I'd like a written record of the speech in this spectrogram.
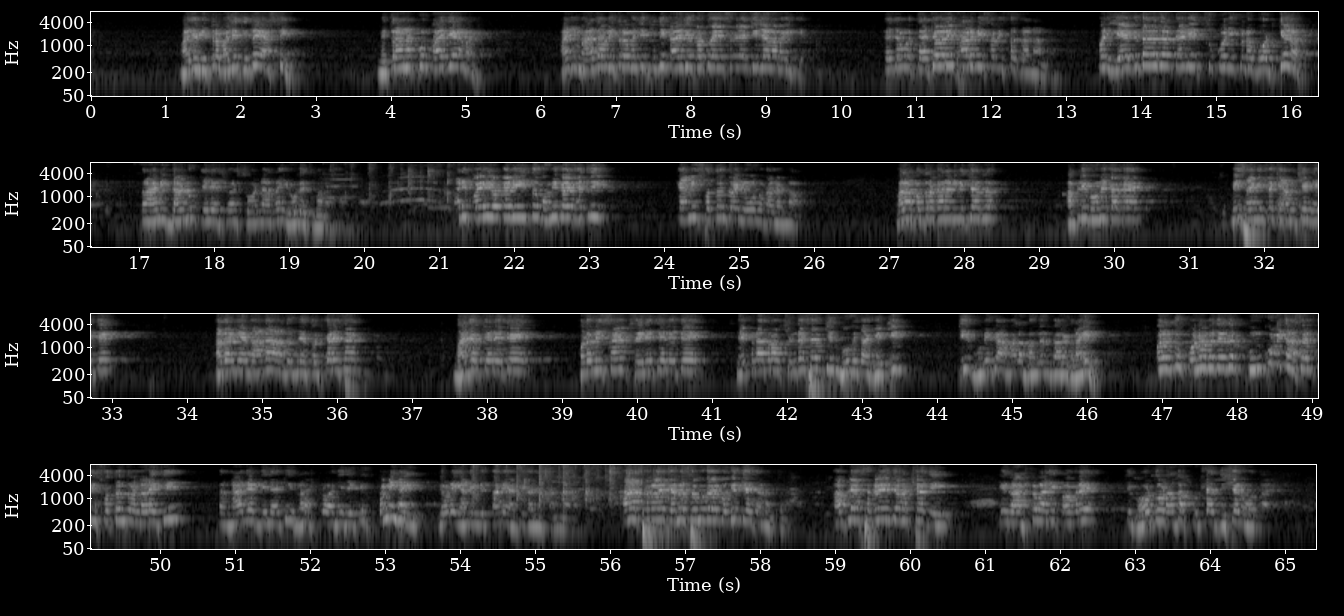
माझे मित्र भले तिथेही असतील. मित्रांना खूप काळजी आहे माझी. आणि माझा मित्र म्हणजे किती काळजी करतो हे सगळ्या जिल्ह्याला माहिती आहे. त्याच्यामुळे त्याच्यावरही फार मी सविस्तर जाणार नाही. पण एकदा जर त्यांनी चुकून इकडं बोट केलं तर आम्ही दांडू केल्याशिवाय सोडणार नाही एवढंच मला आणि काही लोकांनी इथं भूमिका घेतली की आम्ही स्वतंत्र निवडणुका लढणार. मला पत्रकारांनी विचारलं आपली भूमिका काय? मी सांगितलं की आमचे नेते आदरणीय दादा आदरणीय तटकरे साहेब भाजपचे नेते फडणवीस साहेब सेनेचे नेते एकनाथराव शिंदे साहेब जी भूमिका घेतील. ती भूमिका आम्हाला बंधनकारक राहील. परंतु कोणामध्ये जर कुंकुमित असेल ती स्वतंत्र लढायची तर नांदेड जिल्ह्याची राष्ट्रवादी देखील कमी नाही एवढं या निमित्ताने या ठिकाणी सांगणार हा सगळा जनसमुदाय बघितल्याच्या नंतर आपल्या सगळ्यांच्या लक्षात येईल की राष्ट्रवादी काँग्रेस ची घोडदौड आता कुठल्या दिशेने होत आहे.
